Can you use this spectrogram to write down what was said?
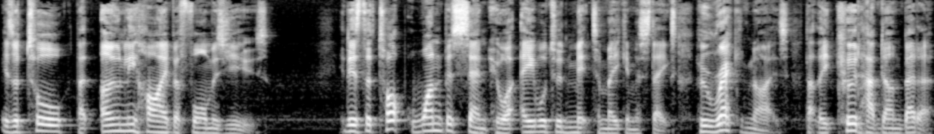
is a tool that only high performers use. It is the top 1% who are able to admit to making mistakes, who recognize that they could have done better,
